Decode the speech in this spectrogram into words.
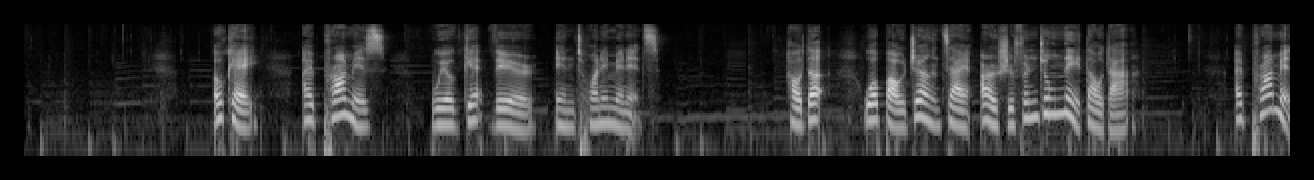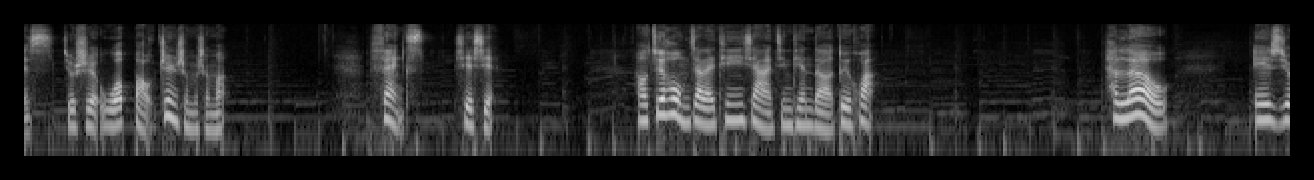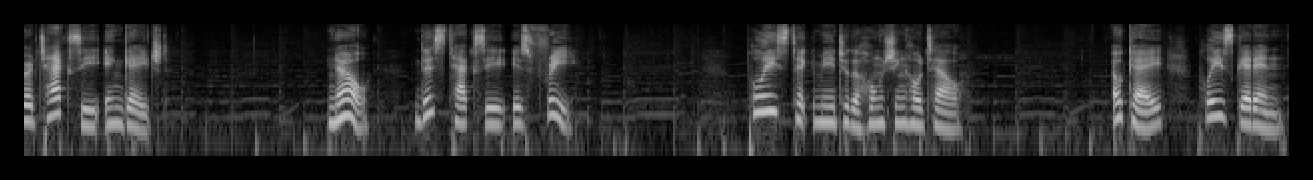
Okay, I promise we'll get there in twenty minutes. 好的， 我保证在二十分钟内到达。I promise 就是我保证什么什么。Thanks，谢谢。好，最后我们再来听一下今天的对话。Hello, is your taxi engaged? No, this taxi is free. Please take me to the Hongxin Hotel. Okay, please get in.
